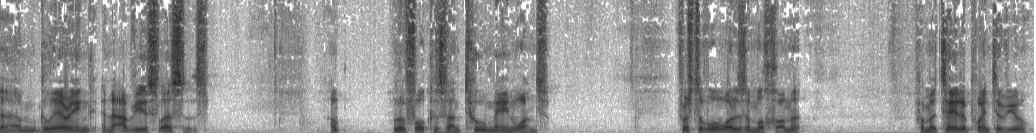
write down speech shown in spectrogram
um, glaring and obvious lessons. I'm going to focus on two main ones. First of all, what is a Melchama? From a Torah point of view,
